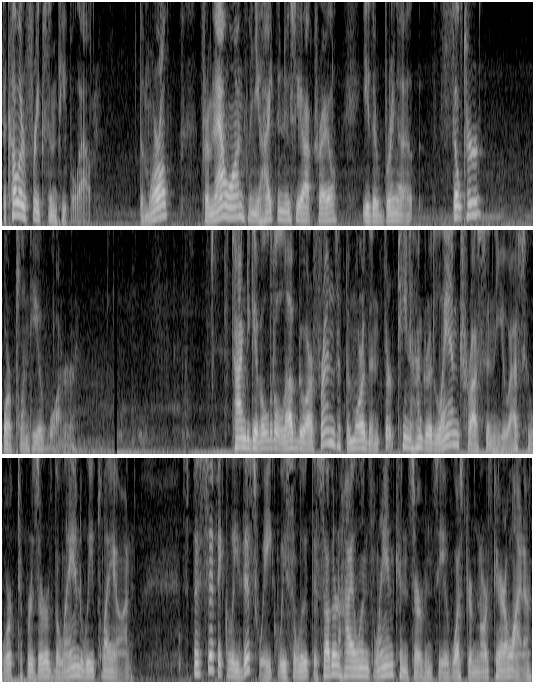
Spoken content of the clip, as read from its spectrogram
the color freaks some people out. The moral? From now on, when you hike the Neusiok Trail, either bring a filter or plenty of water. Time to give a little love to our friends at the more than 1,300 land trusts in the U.S. who work to preserve the land we play on. Specifically, this week, we salute the Southern Highlands Land Conservancy of Western North Carolina,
